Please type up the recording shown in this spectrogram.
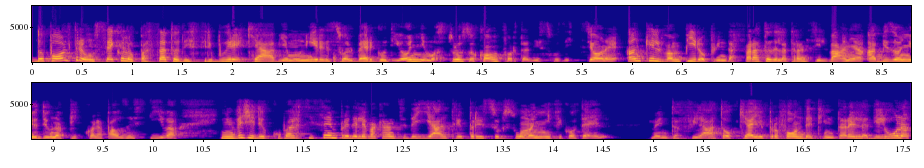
Dopo oltre un secolo passato a distribuire chiavi e munire il suo albergo di ogni mostruoso comfort a disposizione, anche il vampiro più indaffarato della Transilvania ha bisogno di una piccola pausa estiva, invece di occuparsi sempre delle vacanze degli altri presso il suo magnifico hotel. Mento affilato, occhiaie profonde e tintarella di luna,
